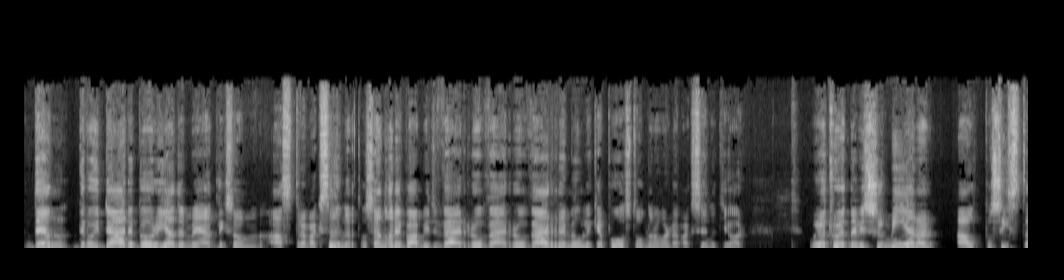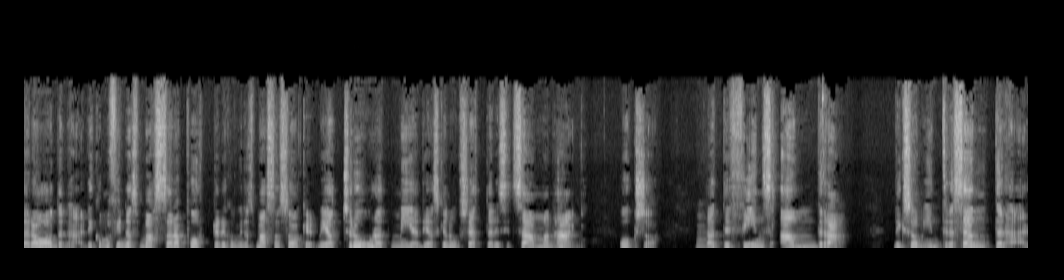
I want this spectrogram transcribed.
den, det var ju där det började med liksom Astra-vaccinet och sen har det bara blivit värre och värre och värre med olika påståenden om vad det där vaccinet gör. Och jag tror att när vi summerar allt på sista raden här, det kommer finnas massa rapporter, det kommer finnas massa saker, men jag tror att media ska nog sätta det i sitt sammanhang också. Mm. Att det finns andra liksom, intressenter här.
